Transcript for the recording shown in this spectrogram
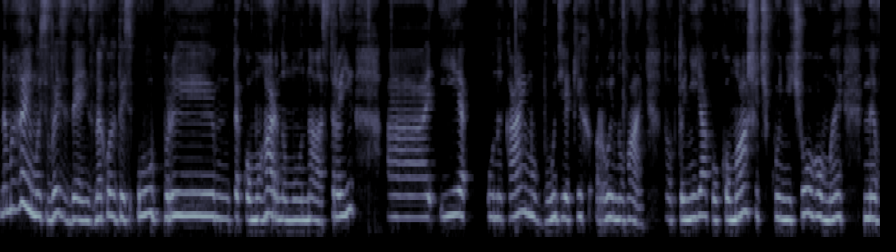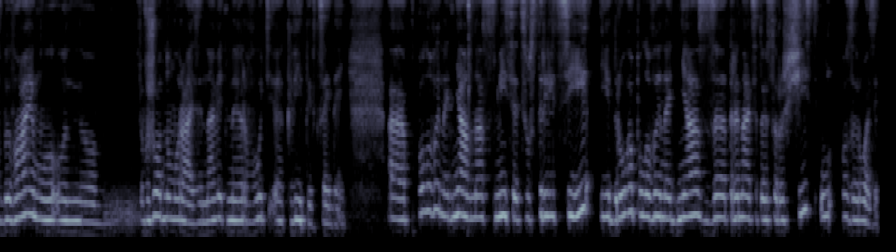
Намагаємось весь день знаходитись у при такому гарному настрої а, і уникаємо будь-яких руйнувань. Тобто ніяку комашечку, нічого ми не вбиваємо в жодному разі, навіть не рвуть е, квіти в цей день. Е, Половина дня в нас місяць у стрільці, і друга половина дня з 13.46 у козирозі.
